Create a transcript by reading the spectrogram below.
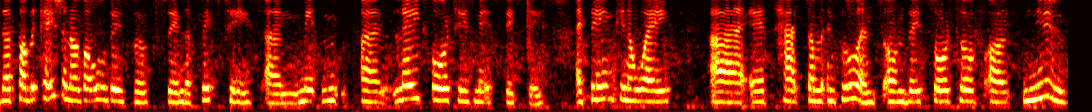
the publication of all these books in the 50s, um, mid, uh, late 40s, mid 50s, I think in a way uh, it had some influence on this sort of uh, new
